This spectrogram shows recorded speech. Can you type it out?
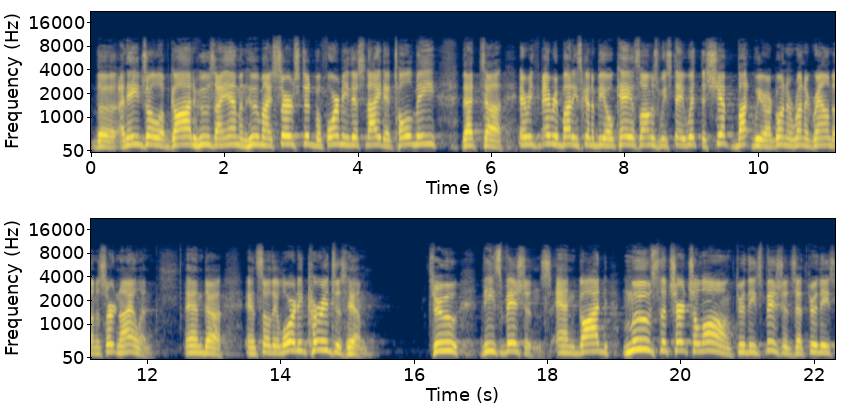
the, an angel of God, whose I am and whom I serve, stood before me this night and told me that uh, every, everybody's going to be okay as long as we stay with the ship, but we are going to run aground on a certain island. And, uh, and so the Lord encourages him through these visions and God moves the church along through these visions and through these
